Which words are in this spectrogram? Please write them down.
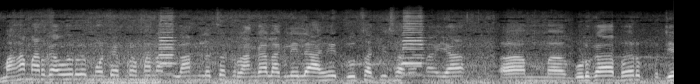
महामार्गावर मोठ्या प्रमाणात लांबलचक रांगा लागलेल्या आहेत. दुचाकी सारांना या गुडगाभर गुडघाभर जे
